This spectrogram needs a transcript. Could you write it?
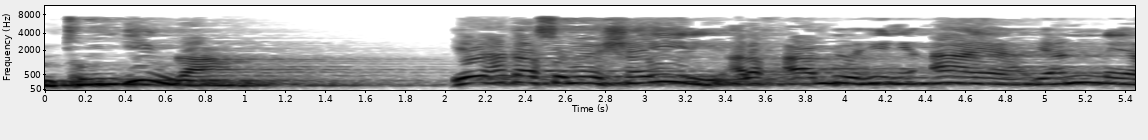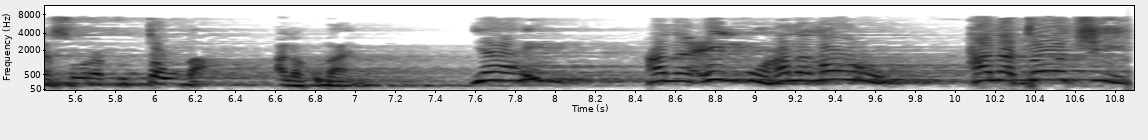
mtu mjinga yeye hata asomewe shairi alafu aambiwe hii ni aya ya nne ya suratu tauba anakubali. Jai hana ilmu hana nuru hana tochi.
